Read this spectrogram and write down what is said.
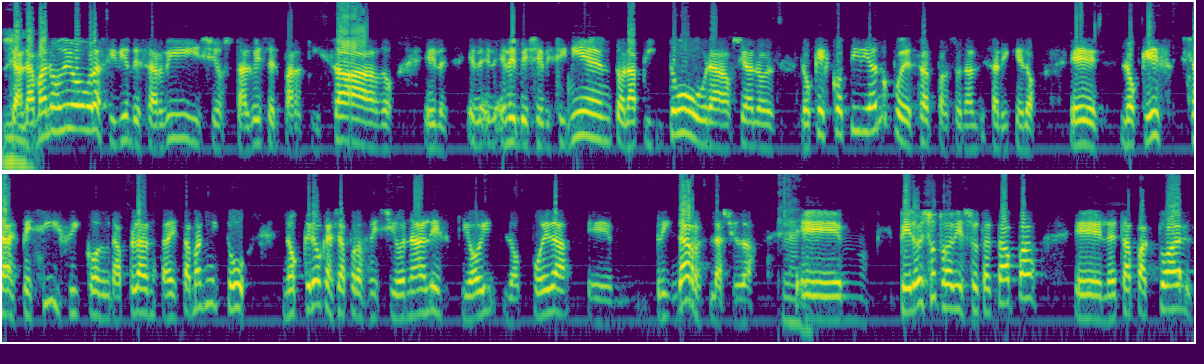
O sea, la mano de obra, si bien de servicios, tal vez el parquizado, el, el, el- el embellecimiento, la pintura, o sea, lo, lo que es cotidiano puede ser personal de Saliqueló. Eh, lo que es ya específico de una planta de esta magnitud, no creo que haya profesionales que hoy lo pueda eh, brindar la ciudad. Claro. Eh, pero eso todavía es otra etapa. Eh, la etapa actual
